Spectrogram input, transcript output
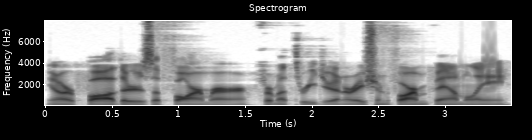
you know her father's a farmer from a three generation farm family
